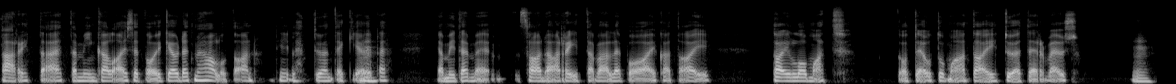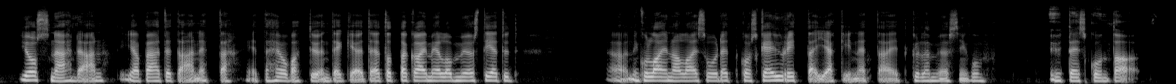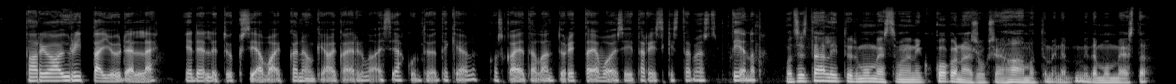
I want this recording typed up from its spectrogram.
määrittää, että minkälaiset oikeudet me halutaan niille työntekijöille mm. ja miten me saadaan riittävä lepoaika tai, tai lomat toteutumaan tai työterveys. Mm. Jos nähdään ja päätetään, että, että he ovat työntekijöitä. Ja totta kai meillä on myös tietyt – niin kuin lainalaisuudet koskee yrittäjiäkin, että, että kyllä myös niin kuin yhteiskunta tarjoaa yrittäjyydelle edellytyksiä, vaikka ne onkin aika erilaisia kuin työntekijöille, koska ajatellaan, että yrittäjä voi siitä riskistä myös tienata. Mutta siis tähän liittyy mun mielestä semmoinen niin kokonaisuuksien hahmottaminen, mitä mun mielestä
